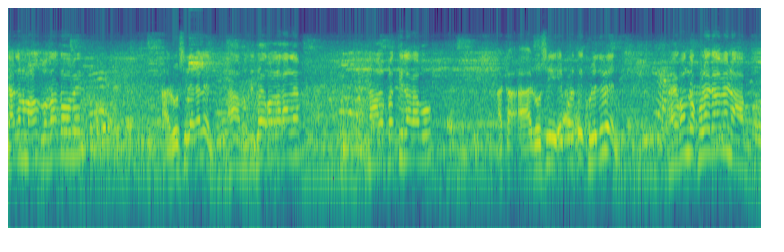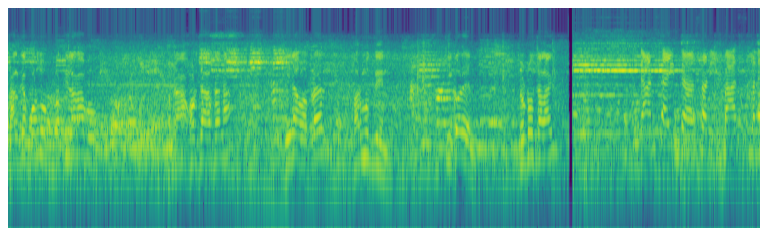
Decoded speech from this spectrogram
চারজন মানুষ বসাতে হবে। আর রশি লাগালেন? হ্যাঁ রসি তো এখন লাগালাম। নাহলে প্রতি লাগাবো। আর আর রশি এরপর থেকে খুলে দেবেন? এখন তো খোলা যাবে না কালকে পরশু প্রতি লাগাবো। টাকা খরচা আসে না। কি নাম আপনার? ফরমুদ্দিন কি করেন? টোটো চালাই। ডান সাইড সরি বাস মানে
